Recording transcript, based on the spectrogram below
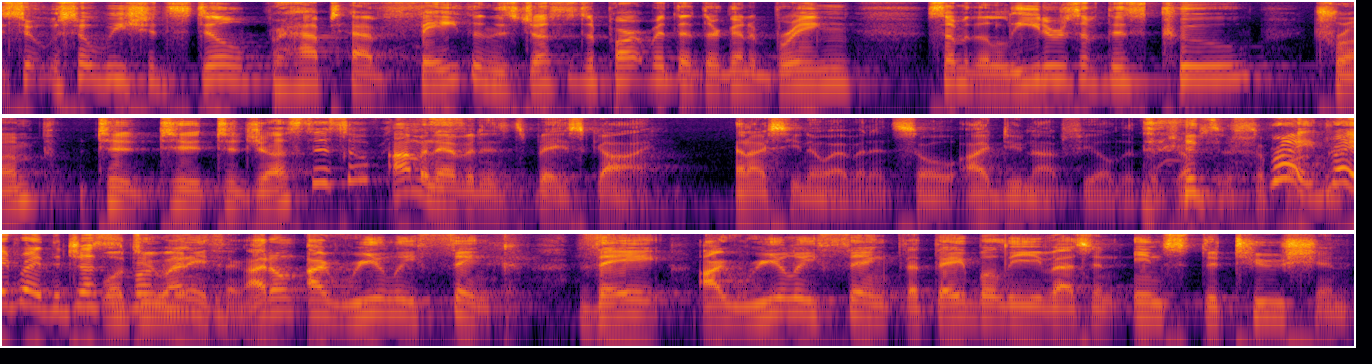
so so we should still perhaps have faith in this Justice Department that they're going to bring some of the leaders of this coup, Trump, to to, to justice over. I'm an evidence-based guy, and I see no evidence, so I do not feel that the Justice Department right, right, right. The Justice will do anything. I don't. I really think they. I really think that they believe as an institution,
